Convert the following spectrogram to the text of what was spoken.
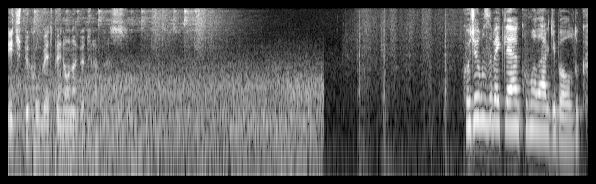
hiçbir kuvvet beni ona götüremez. Kocamızı bekleyen kumalar gibi olduk.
